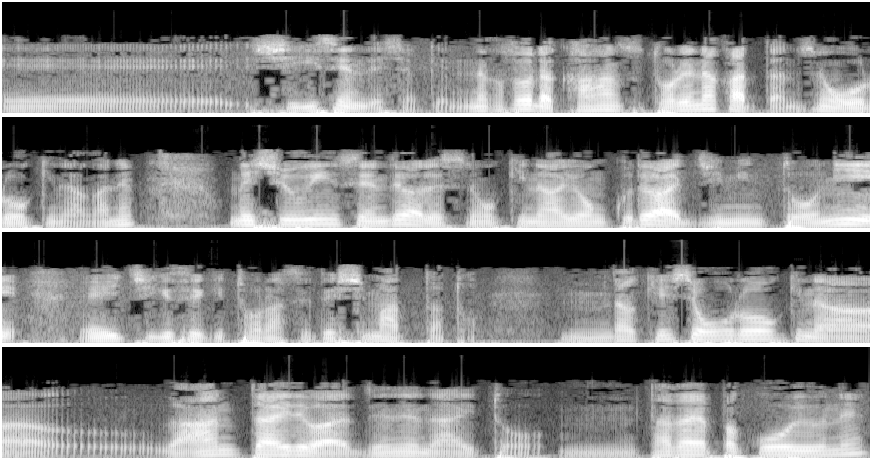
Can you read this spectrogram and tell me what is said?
えー、市議選でしたっけ？なんかそれでは過半数取れなかったんですね、オール沖縄がね。で、衆院選ではですね、沖縄4区では自民党に、えー、1議席取らせてしまったと。うん、だから決してオール沖縄が安泰では全然ないと。うん、ただやっぱこういうね、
